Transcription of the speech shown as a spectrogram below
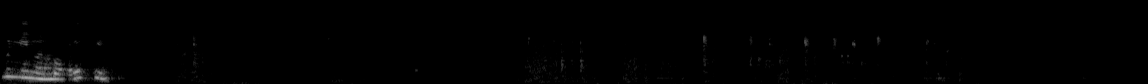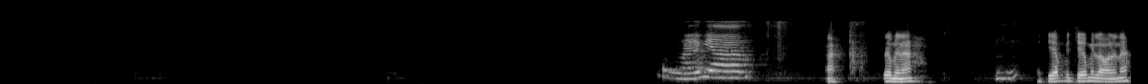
เมื่อกี้เหมันบอกได้ผิดถูกไหมพี่ยามอะเริ่มเลยนะอือฮึเจี๊ยบไปเจอไม่รอแล้วนะ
